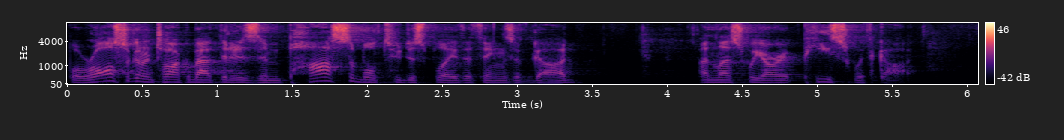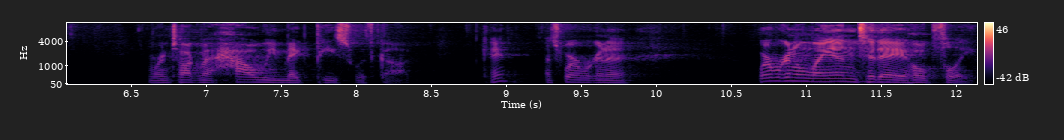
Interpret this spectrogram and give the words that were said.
But we're also going to talk about that it is impossible to display the things of God unless we are at peace with God. We're going to talk about how we make peace with God. Okay? That's where we're going to where we're going to land today hopefully.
